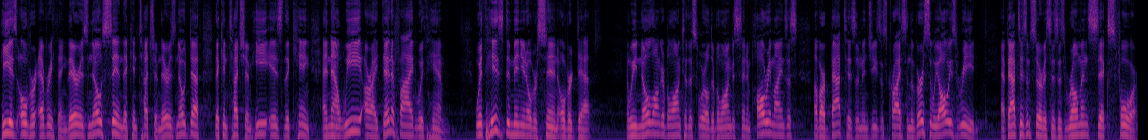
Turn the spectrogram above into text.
He is over everything. There is no sin that can touch him. There is no death that can touch him. He is the king. And now we are identified with him, with his dominion over sin, over death. And we no longer belong to this world or belong to sin. And Paul reminds us of our baptism in Jesus Christ. And the verse that we always read at baptism services is Romans 6 4.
